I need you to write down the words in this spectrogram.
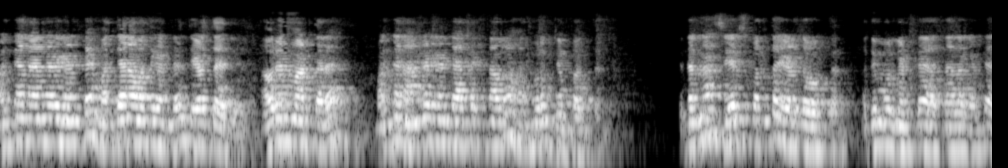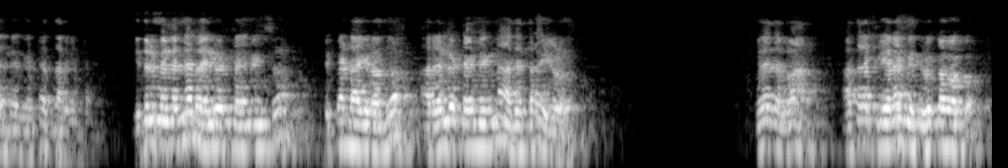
ಮಧ್ಯಾಹ್ನ ಹನ್ನೆರಡು ಗಂಟೆ, ಮಧ್ಯಾಹ್ನ ಒಂದು ಗಂಟೆ ಅಂತ ಹೇಳ್ತಾ ಇದ್ದೀವಿ. ಅವ್ರೇನ್ ಮಾಡ್ತಾರೆ? ಮಧ್ಯಾಹ್ನ ಹನ್ನೆರಡು ಗಂಟೆ ಆದ ತಕ್ಷಣ ಅವರು ಹದಿಮೂರಕ್ಕೆ ಜಂಪ್ ಆಗ್ತಾರೆ. ಇದನ್ನ ಸೇರಿಸ್ಕೊಂತ ಹೇಳ್ತಾ ಹೋಗ್ತಾರೆ. ಹದಿಮೂರು ಗಂಟೆ, ಹದಿನಾಲ್ಕು ಗಂಟೆ, ಹದಿನೈದು ಗಂಟೆ, ಹದಿನಾರು ಗಂಟೆ. ಇದ್ರ ಮೇಲೆ ರೈಲ್ವೆ ಟೈಮಿಂಗ್ಸ್ ಡಿಪೆಂಡ್ ಆಗಿರೋದು. ಆ ರೈಲ್ವೆ ಟೈಮಿಂಗ್ನ ಅದೇ ತರ ಹೇಳೋದು. ಗೊತ್ತಾಯ್ತಲ್ವಾ? ಆ ತರ ಕ್ಲಿಯರ್ ಆಗಿ ತಿಳ್ಕೋಬೇಕು.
